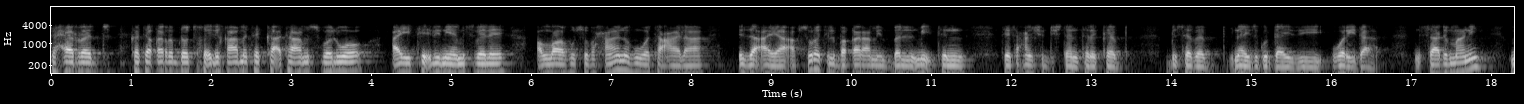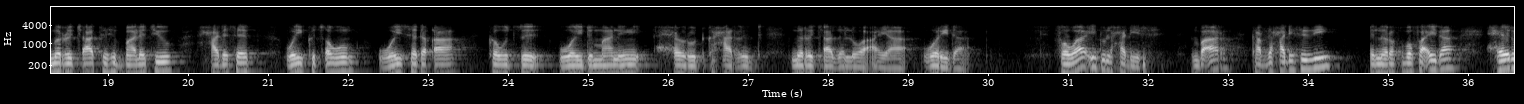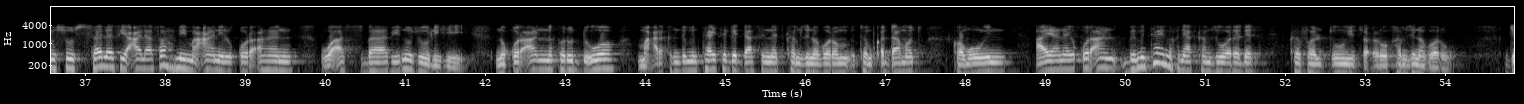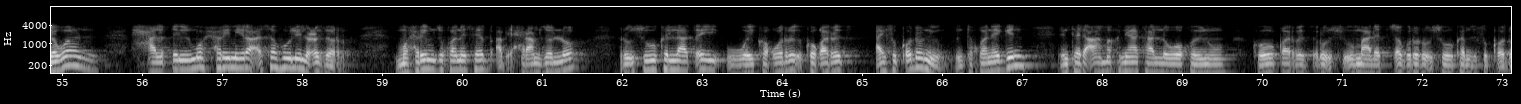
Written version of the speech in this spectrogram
ትሕረድ ከተቅርብ ዶ ትኽእል ኢኻ መተካእታ ምስ በልዎ ኣይክእልን እየ ምስ በለ ኣላሁ ሱብሓነሁ ወተዓላ እዛ ኣያ ኣብ ሱረት ኣልበቀራ ምበል ሚእትን ተስዓን ሽዱሽተን ትርከብ ብሰበብ ናይዚ ጉዳይ እዚ ወሪዳ ንሳ ድማ ምርጫ ትህብ ማለት እዩ ሓደ ሰብ ወይ ክፀውም ወይ ሰደቃ ከውጽእ ወይ ድማ ሕሩድ ክሓርድ ምርጫ ዘለዋ ኣያ ወሪዳ። ፈዋኢዱል ሓዲስ እምበኣር ካብዚ ሓዲስ እዚ እንረኽቦ ፋኢዳ ሕርሱ ሰለፊ ዓላ ፋህሚ መዓኒል ቁርኣን ወኣስባቢ ኑዙሊሂ ንቁርኣን ንኽርድእዎ ማዕረ ክንድምንታይ ተገዳስነት ከም ዝነበሮም እቶም ቀዳሞት ከምኡውን ኣያ ናይ ቁርኣን ብምንታይ ምኽንያት ከም ዝወረደት ክፈልጡ ይጽዕሩ ከም ዝነበሩ። ጀዋዝ ሓልቅ ልሙሕሪሚ ራእሰሁ ልልዑዝር፣ ሙሕሪም ዝኾነ ሰብ ኣብ ኢሕራም ዘሎ ርእሱ ክላጸይ ወይ ክቖርጽ ኣይፍቀዶን እዩ፣ እንተኾነ ግን እንተደኣ ምኽንያት ኣለዎ ኮይኑ ክቖርጽ ርእሱ ማለት ጸጉሪ ርእሱ ከም ዝፍቀዶ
